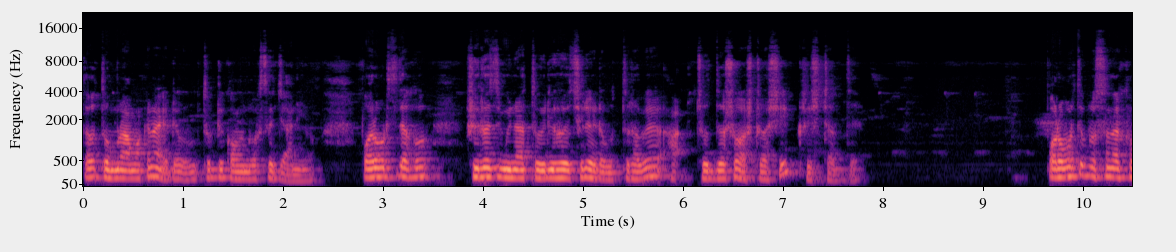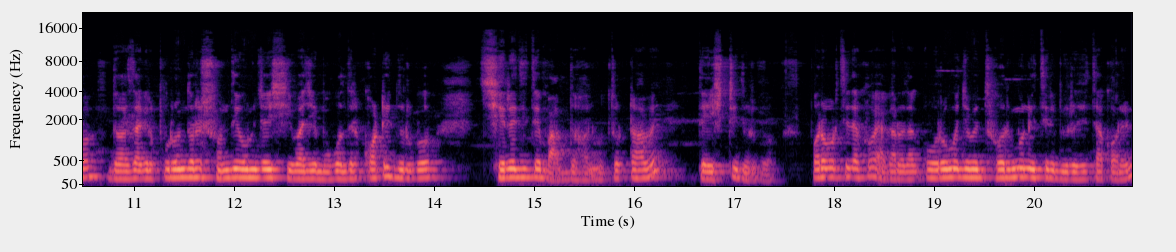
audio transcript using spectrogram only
তাও তোমরা আমাকে না এটা উত্তরটি কমেন্ট বক্সে জানিও। পরবর্তী দেখো, ফিরোজ মিনার তৈরি হয়েছিল, এটা উত্তর হবে চোদ্দোশো অষ্টআশি খ্রিস্টাব্দে। পরবর্তী প্রশ্ন দেখো দশ দাগের পুরন্দরের সন্ধি অনুযায়ী শিবাজি মোগলদের কটি দুর্গ ছেড়ে দিতে বাধ্য হন? উত্তরটা হবে তেইশটি দুর্গ। পরবর্তী দেখো, এগারো দাগ ঔরঙ্গজেবের ধর্মীয় নীতির বিরোধিতা করেন।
